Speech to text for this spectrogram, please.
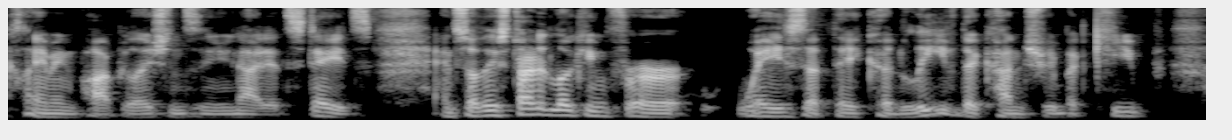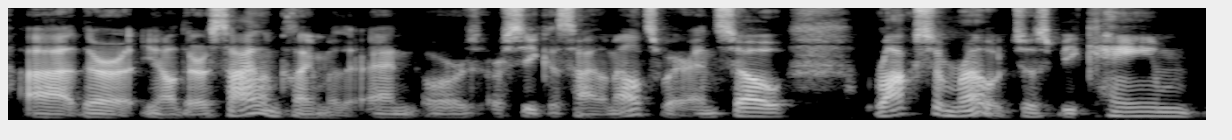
claiming populations in the United States. And so they started looking for ways that they could leave the country but keep uh, their you know their asylum claim and or, or seek asylum elsewhere. And so Roxham Road just became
